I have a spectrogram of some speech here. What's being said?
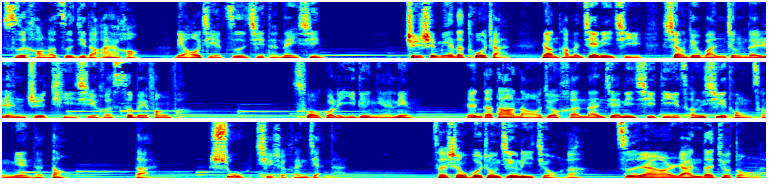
思考了自己的爱好，了解自己的内心。知识面的拓展，让他们建立起相对完整的认知体系和思维方法。错过了一定年龄，人的大脑就很难建立起底层系统层面的道。但，术其实很简单，在生活中经历久了，自然而然的就懂了。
